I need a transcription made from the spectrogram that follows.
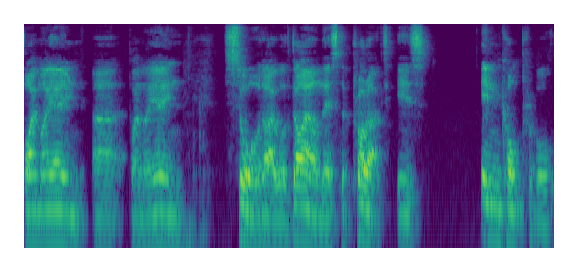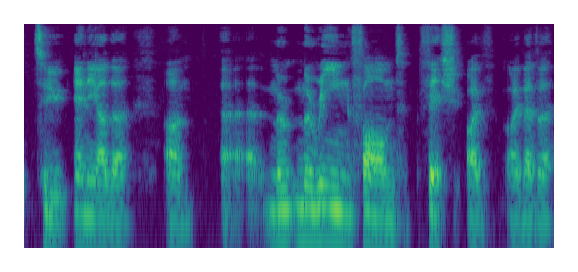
by my own uh, by my own sword, I will die on this. The product is incomparable to any other um, uh, ma- marine farmed fish I've I've ever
